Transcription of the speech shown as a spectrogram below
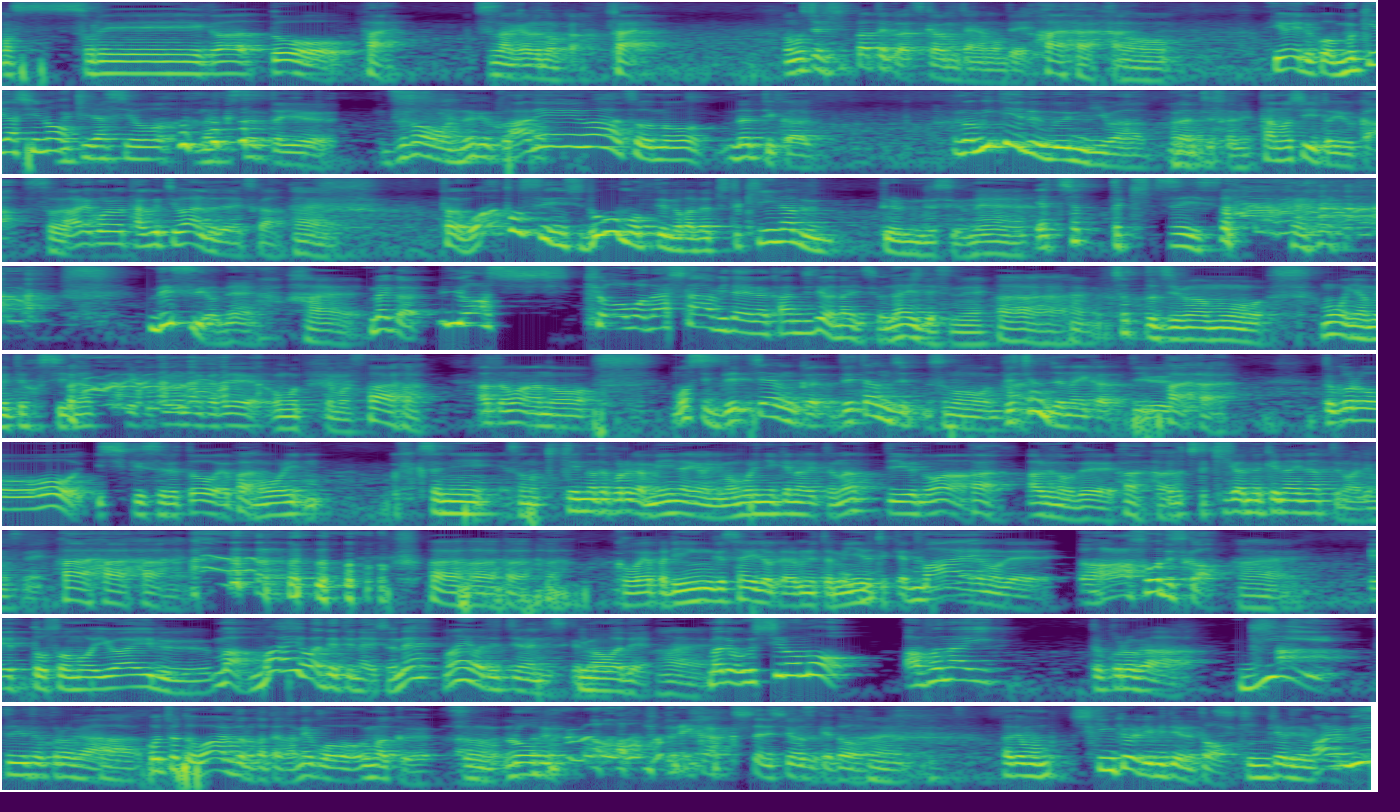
まあそれがどうはつながるのか。い。はまあもちろん引っ張ったくは使うみたいなので、い。はいはいはその、い。いわゆるこう、剥き出しのむ、き出しをなくすという、ズボンを脱ぐこと。あれは、その、なんていうか、まあ、見てる分には、なんていうんですかね、楽しいというか、あれこれ田口ワールドじゃないですか。はい。ただ、ワト選手どう思ってるのかな、ちょっと気になるってるんですよねい。や、ちょっときついですね。ですよね。はなんか、よし今日も出したみたいな感じではないですよい。ね。ないですね。ははい。ちょっと自分はもう、もうやめてほしいなって心の中で思ってますい。。はいはあと、まあ、あの、もし出ちゃうんか、出たんじゃ、その、出ちゃうんじゃないかっていい。うはいはところを意識すると、やっぱ守り、お客さんにその危険なところが見えないように守りにいけないとなっていうのははあるので、はいはいやっぱちょっと気が抜けないなっていうのはありますね。い。はいはいはい。はい はいはいはい。こうやっぱリングサイドから見ると見えるときはたまにあるので、ああ、そうですか。はい。えっと、その、いわゆる、まあ、前は出てないですよね。前は出てないんですけど、今まで。はい。まあでも、後ろも危ない、ところが、ギリ、っていうところが、あこれちょっとワールドの方がね、こう、うまく、そうロープ、ロープで隠したりしますけど、はい。あでも、至近距離で見てると、近距離で見てあれ、み、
